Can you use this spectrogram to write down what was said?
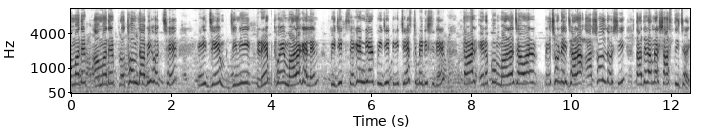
আমাদের আমাদের প্রথম দাবি হচ্ছে এই যে যিনি রেপড হয়ে মারা গেলেন PG second year PGT chest মেডিসিনের তার এরকম মারা যাওয়ার পেছনে যারা আসল দোষী, তাদের আমরা শাস্তি চাই।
